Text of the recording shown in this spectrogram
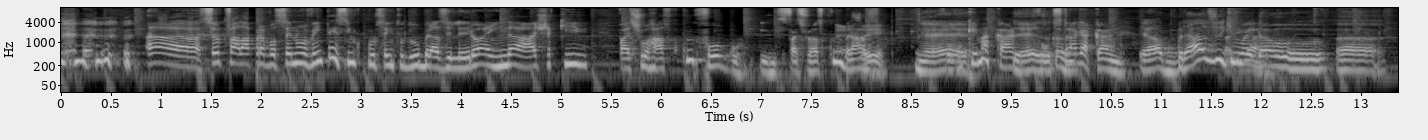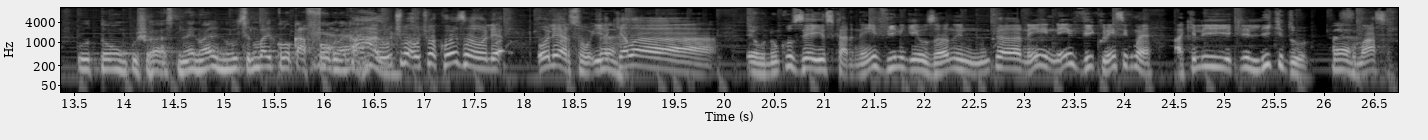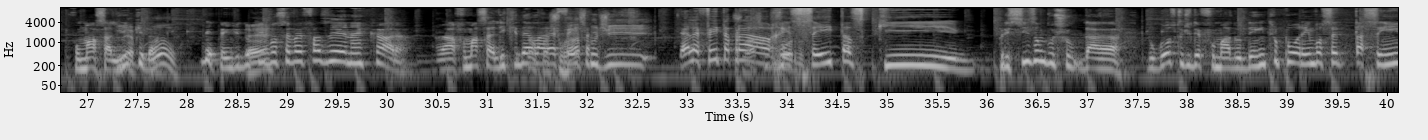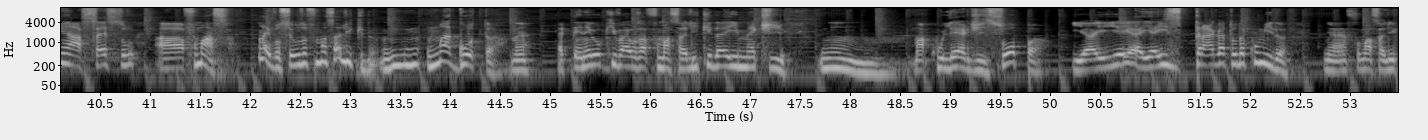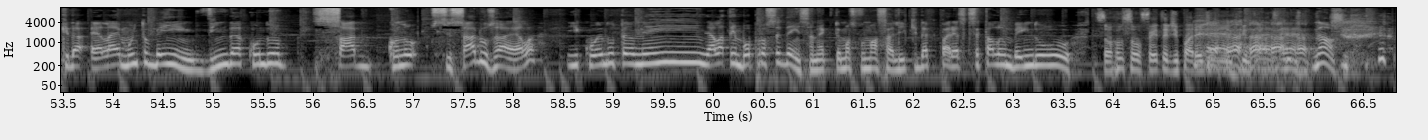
Ah, se eu falar pra você, 95% do brasileiro ainda acha que faz churrasco com fogo. E faz churrasco com brasa. aí. É, Fogo queima a carne, é, fogo estraga a carne. É a brasa que vai dar o, a- o tom pro churrasco, né? Não é, você não vai colocar fogo na Ah, carne. a última, última coisa, ô Lia- ô Lierson, e Ah. aquela. Eu nunca usei isso, cara. Nem vi ninguém usando e nunca. Nem, nem vi, nem sei como é. Aquele, aquele líquido, É. fumaça. Fumaça aquilo líquida? É bom. Depende do É. que você vai fazer, né, cara? A fumaça líquida, Não, ela, é feita, de. ela é feita forno. receitas que precisam do, chu- da- do gosto de defumado dentro, porém você tá sem acesso à fumaça. Aí você usa fumaça líquida, um- uma gota, né? É que tem nego que vai usar fumaça líquida e mete um- uma colher de sopa e aí, aí, aí estraga toda a comida. Né? Fumaça líquida, ela é muito bem-vinda quando sabe, quando se sabe usar ela e quando também ela tem boa procedência, né? Que tem umas fumaça líquida que parece que você tá lambendo São, são feitas de parede pintada. é, não,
